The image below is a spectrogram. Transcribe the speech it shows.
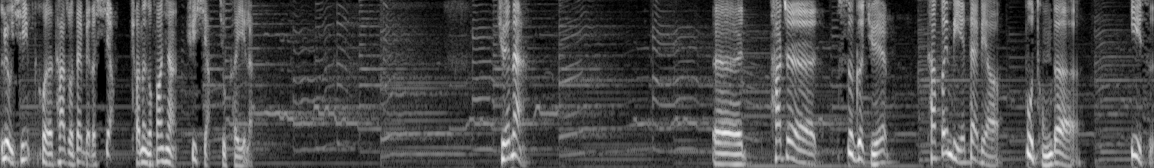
六亲或者它所代表的相，朝那个方向去想就可以了。绝呢，呃，它这四个绝，它分别代表不同的意思。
